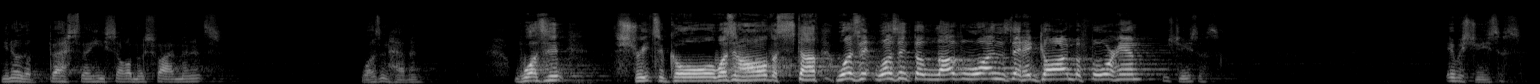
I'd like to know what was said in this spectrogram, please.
You know the best thing he saw in those five minutes? wasn't heaven, wasn't streets of gold, wasn't all the stuff, wasn't, wasn't the loved ones that had gone before him. It was Jesus. It was Jesus.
